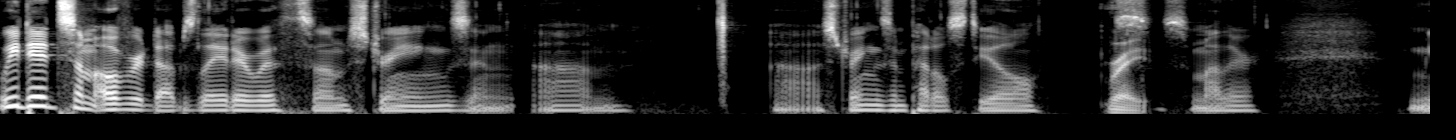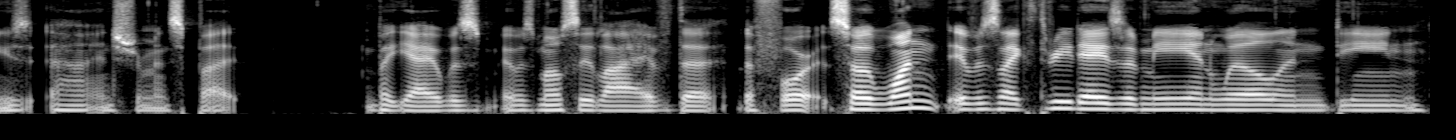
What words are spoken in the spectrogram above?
We did some overdubs later with some strings and um, uh, strings and pedal steel, Right. s- some other music uh, instruments, but but yeah, it was it was mostly live. The the four so one it was like three days of me and Will and Dean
